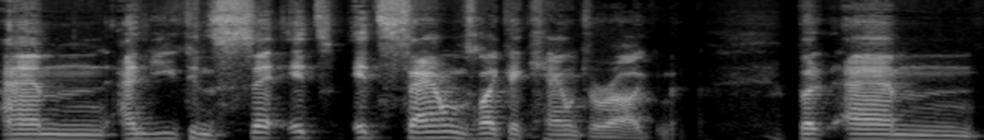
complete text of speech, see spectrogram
Um, and you can say it's it sounds like a counter argument. But um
